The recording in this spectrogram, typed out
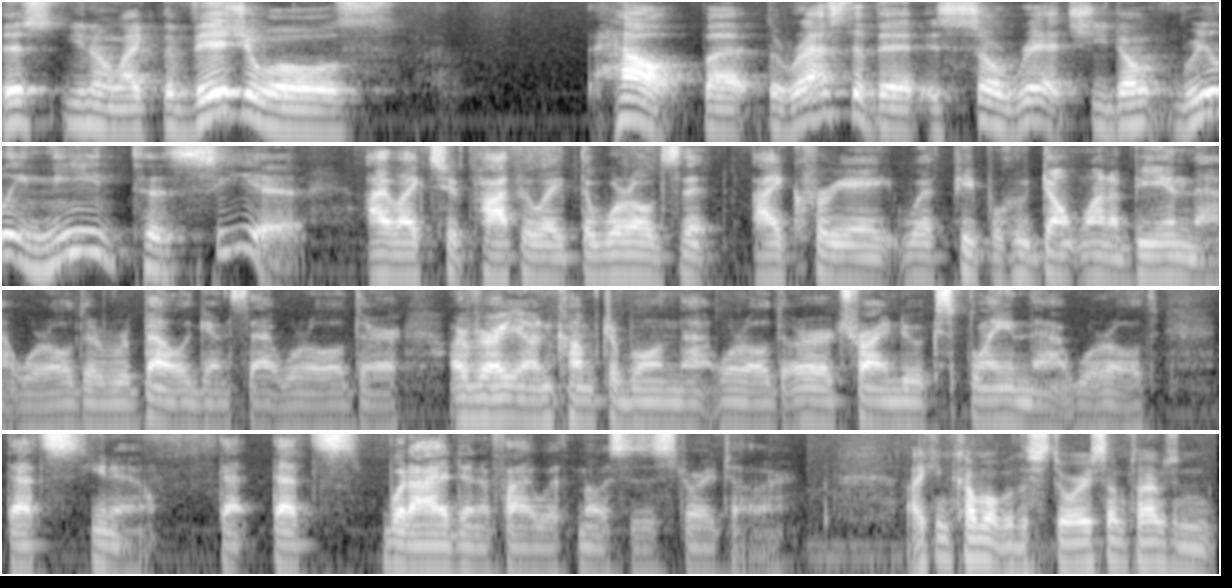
This, you know, like the visuals help, but the rest of it is so rich, you don't really need to see it. I like to populate the worlds that I create with people who don't want to be in that world or rebel against that world or are very uncomfortable in that world or are trying to explain that world. That's, you know, that, that's what I identify with most as a storyteller. I can come up with a story sometimes in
